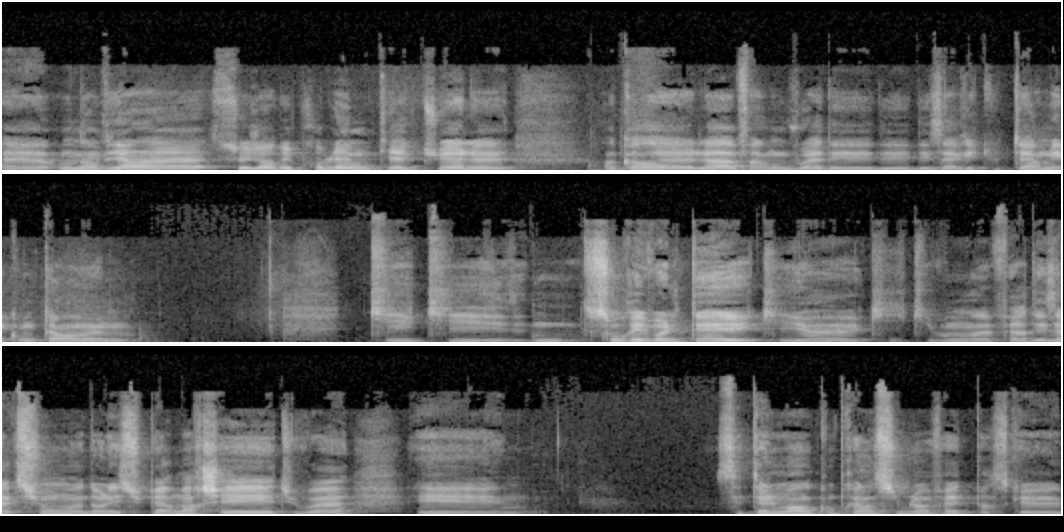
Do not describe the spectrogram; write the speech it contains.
euh, on en vient à ce genre de problème qui est actuel euh, encore euh, là, on voit des, agriculteurs mécontents qui, sont révoltés et qui, vont faire des actions dans les supermarchés, tu vois. Et c'est tellement compréhensible en fait parce que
